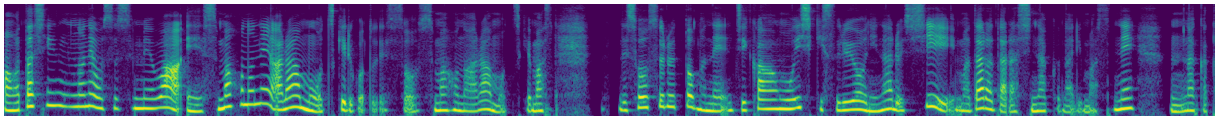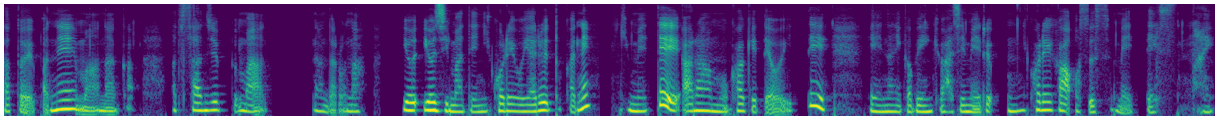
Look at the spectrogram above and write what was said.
まあ、私のねおすすめは、えー、スマホのねアラームをつけることです。そうスマホのアラームをつけます。でそうすると、まあね、時間を意識するようになるし、まあ、だらだらしなくなりますね。うん、なんか例えばねまあなんかあと30分まあなんだろうな。4, 4時までにこれをやるとかね。決めてアラームをかけておいて、えー、何か勉強始める、うん、これがおすすめです。はい、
